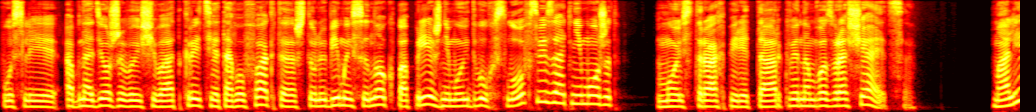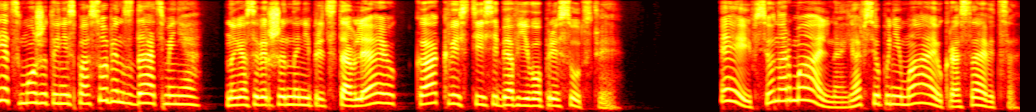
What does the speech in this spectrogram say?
После обнадеживающего открытия того факта, что любимый сынок по-прежнему и двух слов связать не может, мой страх перед Тарквином возвращается. Малец, может, и не способен сдать меня, но я совершенно не представляю, как вести себя в его присутствии. «Эй, все нормально, я все понимаю, красавица»,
